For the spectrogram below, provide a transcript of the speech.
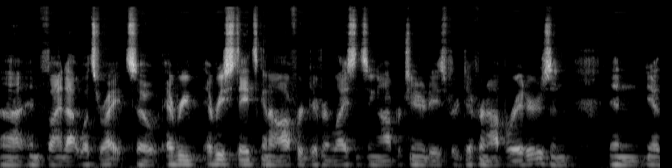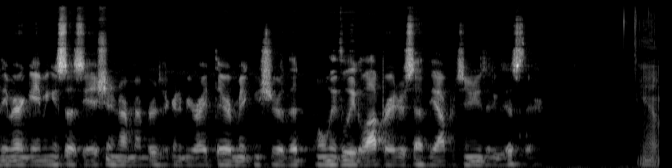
uh, and find out what's right so every every state's going to offer different licensing opportunities for different operators and and you know the american gaming association and our members are going to be right there making sure that only the legal operators have the opportunities that exist there yeah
